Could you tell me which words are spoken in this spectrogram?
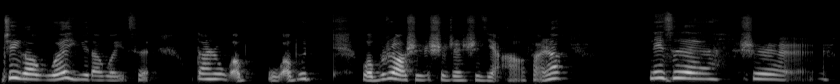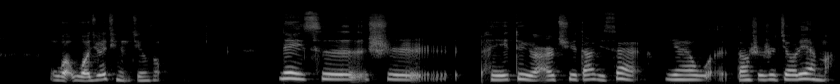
这个我也遇到过一次，但是我我不我不知道是是真是假啊。反正那次是我我觉得挺惊悚。那次是陪队员去打比赛。因为我当时是教练嘛，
